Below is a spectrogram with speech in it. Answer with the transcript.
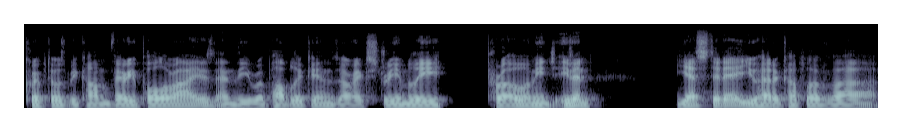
crypto's become very polarized, and the Republicans are extremely pro. I mean, even yesterday you had a couple of uh,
